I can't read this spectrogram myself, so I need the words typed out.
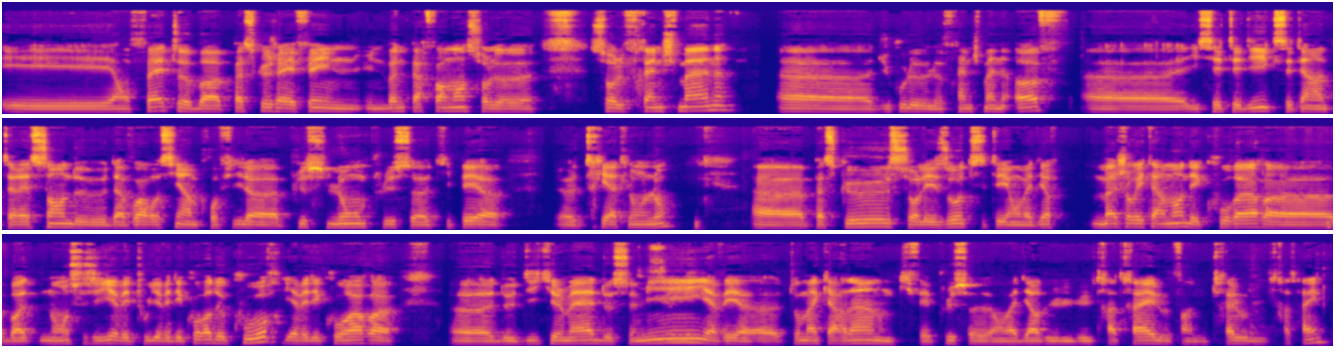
et en fait, bah, parce que j'avais fait une, une, bonne performance sur le sur le Frenchman, euh, du coup le, le, Frenchman off, euh, il s'était dit que c'était intéressant d'avoir aussi un profil euh, plus long, plus euh, typé euh, triathlon long, parce que sur les autres c'était on va dire majoritairement des coureurs. bah, non, ceci dit, il y avait tout. Il y avait des coureurs de cours, il y avait des coureurs de 10 km, de semi. Il y avait Thomas Cardin, donc qui fait plus, on va dire, de l'ultra trail, enfin du trail ou de l'ultra trail.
